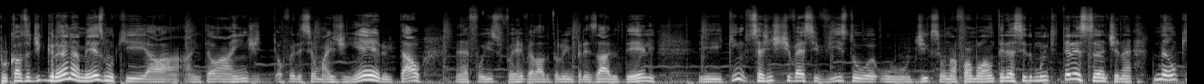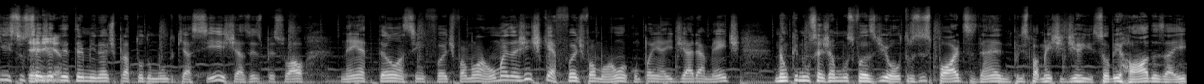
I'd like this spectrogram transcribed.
por causa de grana mesmo, que a, a, então a Indy ofereceu mais dinheiro e tal, né? Foi isso, foi revelado pelo empresário dele. E quem, se a gente tivesse visto o, o Dixon na Fórmula 1, teria sido muito interessante, né? Não que isso Teria. seja determinante para todo mundo que assiste, às vezes o pessoal nem é tão assim fã de Fórmula 1, mas a gente que é fã de Fórmula 1 acompanha aí diariamente, não que não sejamos fãs de outros esportes, né? Principalmente de sobre rodas aí.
